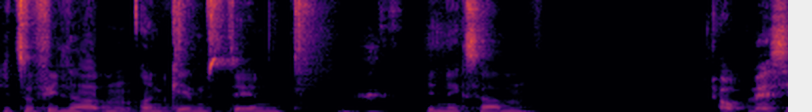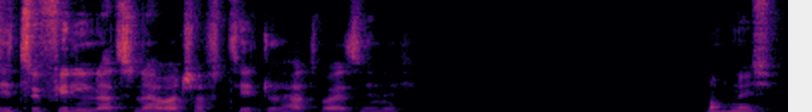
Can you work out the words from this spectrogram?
die zu viel haben, und geben es denen, die nichts haben. Ob Messi zu viele Nationalmannschaftstitel hat, weiß ich nicht. Noch nicht.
